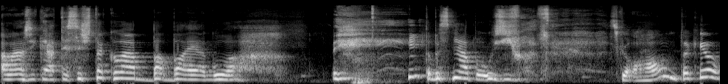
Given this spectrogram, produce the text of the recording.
A ona říká, ty jsi taková baba Jagua. to bys měla používat. Říkám, aha, tak jo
